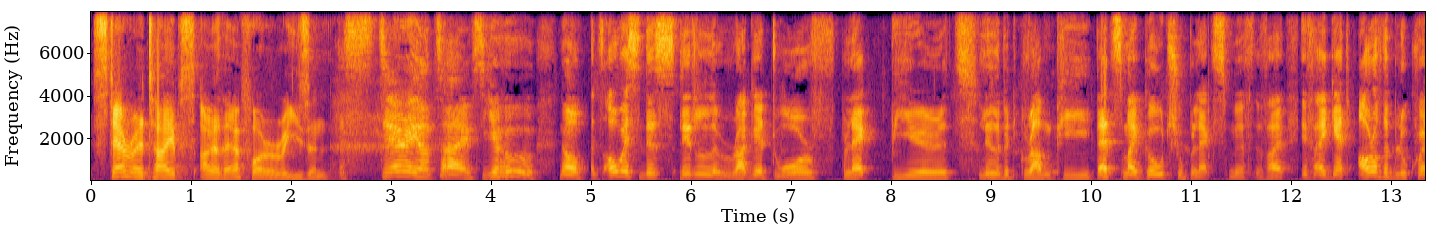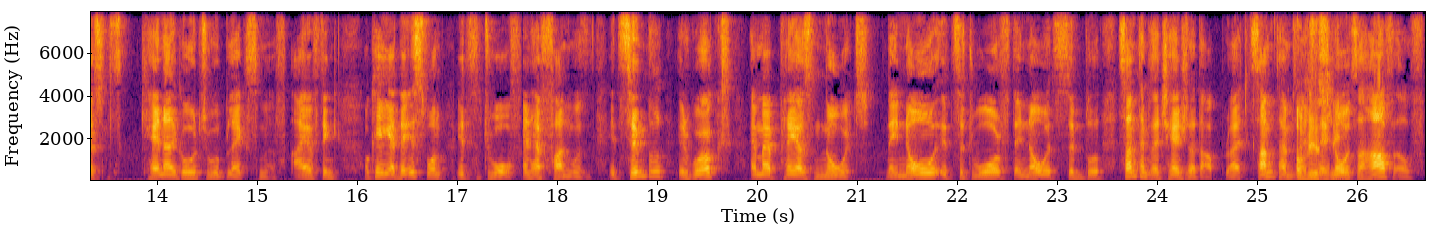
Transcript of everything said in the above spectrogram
stereotypes are there for a reason. stereotypes. Yoo-hoo! No, it's always this little rugged dwarf, black beard, little bit grumpy. That's my go-to blacksmith. If I if I get out of the blue questions, can I go to a blacksmith? I think okay, yeah, there is one. It's a dwarf, and have fun with it. It's simple, it works, and my players know it. They know it's a dwarf. They know it's simple. Sometimes I change that up, right? Sometimes I say no, it's a half elf.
